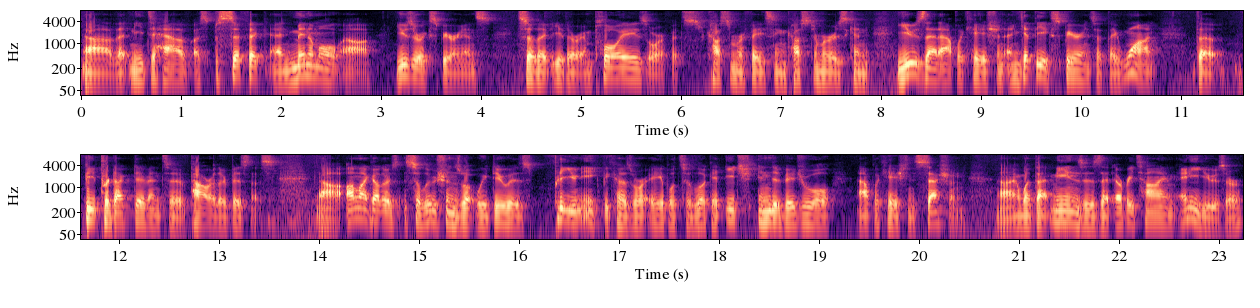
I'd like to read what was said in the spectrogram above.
uh, that need to have a specific and minimal uh, user experience, so that either employees or if it's customer facing customers can use that application and get the experience that they want to be productive and to power their business. Uh, unlike other solutions, what we do is pretty unique because we're able to look at each individual application session. Uh, and what that means is that every time any user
